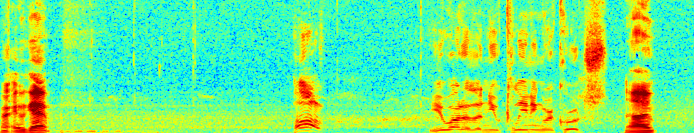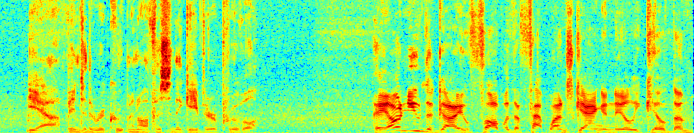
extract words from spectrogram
Right, here we go. You one of the new cleaning recruits? No. Yeah, I've been to the recruitment office and they gave their approval. Hey, aren't you the guy who fought with the Fat Ones gang and nearly killed them?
